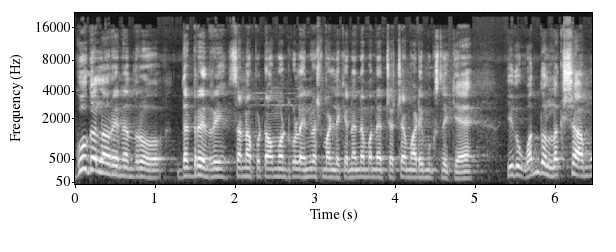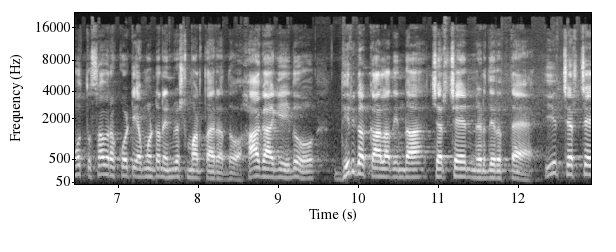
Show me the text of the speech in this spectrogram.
ಗೂಗಲ್ ಅವ್ರು ಏನಂದರು, ದಡ್ರೇನ್ರಿ, ಸಣ್ಣ ಪುಟ್ಟ ಅಮೌಂಟ್ಗಳ ಇನ್ವೆಸ್ಟ್ ಮಾಡಲಿಕ್ಕೆ, ನೆನ್ನೆ ಮೊನ್ನೆ ಚರ್ಚೆ ಮಾಡಿ ಮುಗಿಸ್ಲಿಕ್ಕೆ. ಇದು ಒಂದು ಲಕ್ಷ ಮೂವತ್ತು ಸಾವಿರ ಕೋಟಿ ಅಮೌಂಟನ್ನು ಇನ್ವೆಸ್ಟ್ ಮಾಡ್ತಾ ಇರೋದು. ಹಾಗಾಗಿ ಇದು ದೀರ್ಘಕಾಲದಿಂದ ಚರ್ಚೆ ನಡೆದಿರುತ್ತೆ. ಈ ಚರ್ಚೆ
